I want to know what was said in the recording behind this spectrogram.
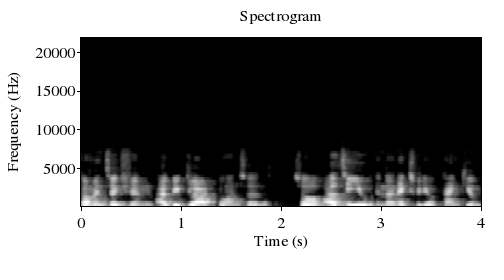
comment section. I'll be glad to answer so I'll see you in the next video. Thank you.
